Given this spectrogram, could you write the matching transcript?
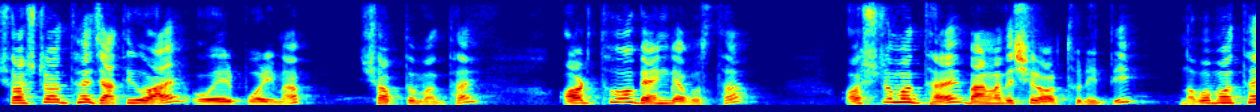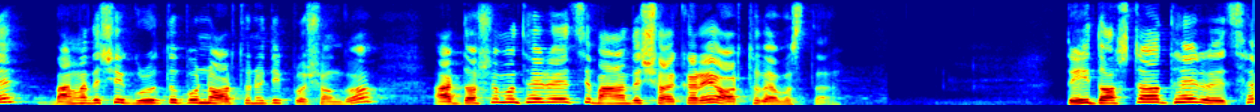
ষষ্ঠ অধ্যায় জাতীয় আয় ও এর পরিমাপ। সপ্তম অধ্যায় অর্থ ও ব্যাংক ব্যবস্থা। অষ্টম অধ্যায় বাংলাদেশের অর্থনীতি। নবম অধ্যায় বাংলাদেশের গুরুত্বপূর্ণ অর্থনৈতিক প্রসঙ্গ। আর দশম অধ্যায় রয়েছে বাংলাদেশ সরকারের অর্থ ব্যবস্থা। তো এই দশটা অধ্যায় রয়েছে।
